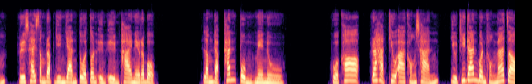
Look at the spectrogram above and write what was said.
3 หรือใช้สำหรับยืนยันตัวตนอื่น ๆ ภายในระบบลำดับขั้นปุ่มเมนู หัวข้อ รหัส QR ของฉัน อยู่ที่ด้านบนของหน้าจอ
